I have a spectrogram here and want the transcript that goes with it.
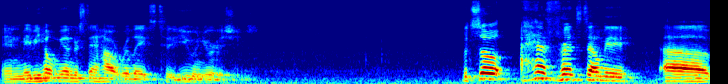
and maybe help me understand how it relates to you and your issues. But so I have friends tell me, uh,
